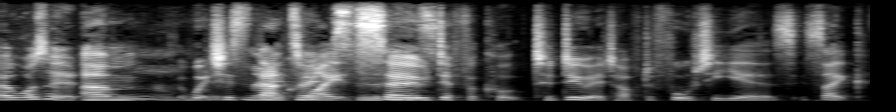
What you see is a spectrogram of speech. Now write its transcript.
Oh, was it? Um, Ah, which is Mary that's why it's so views. difficult to do it after 40 years. It's like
